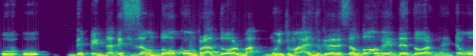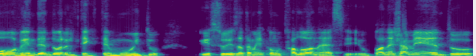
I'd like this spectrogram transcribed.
o, o, depende da decisão do comprador muito mais do que da decisão do vendedor, né? Então, o vendedor ele tem que ter muito isso exatamente como tu falou, né? Esse, o planejamento,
